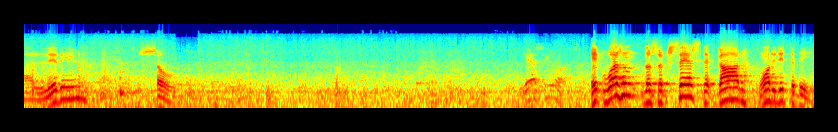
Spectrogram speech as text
A living soul. Yes, he was. It wasn't the success that God wanted it to be,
